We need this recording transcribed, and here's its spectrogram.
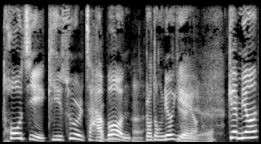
토지, 기술, 자본, 자본. 예. 노동력이에요. 예, 예. 그러면 이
